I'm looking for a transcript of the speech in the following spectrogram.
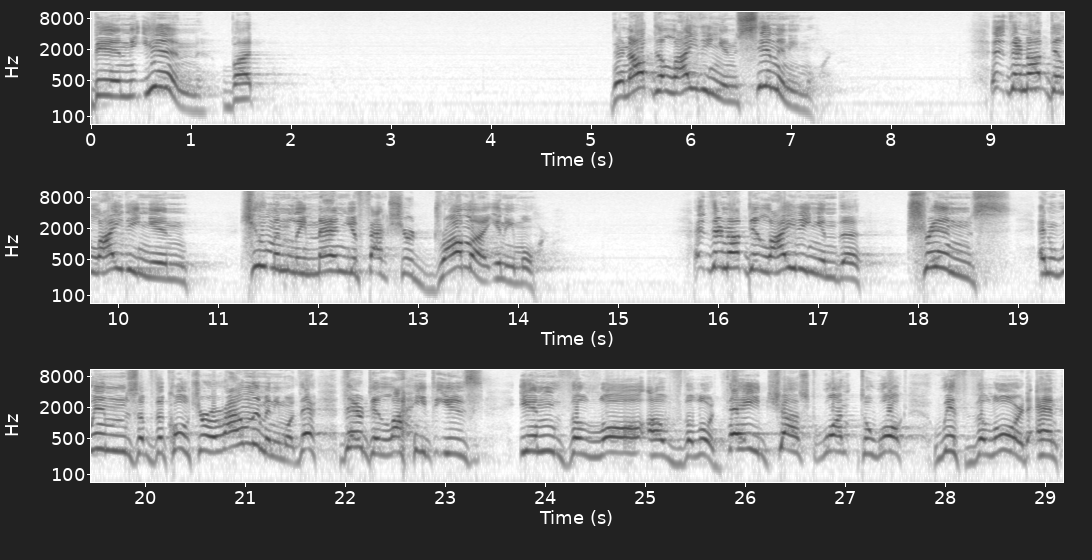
been in, but they're not delighting in sin anymore. They're not delighting in humanly manufactured drama anymore. They're not delighting in the trends and whims of the culture around them anymore. Their, their delight is in the law of the Lord. They just want to walk with the Lord, and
